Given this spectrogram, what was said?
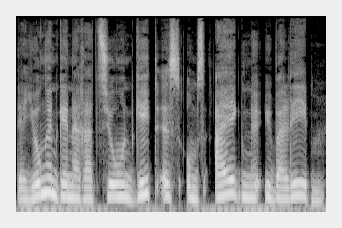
Der jungen Generation geht es ums eigene Überleben.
